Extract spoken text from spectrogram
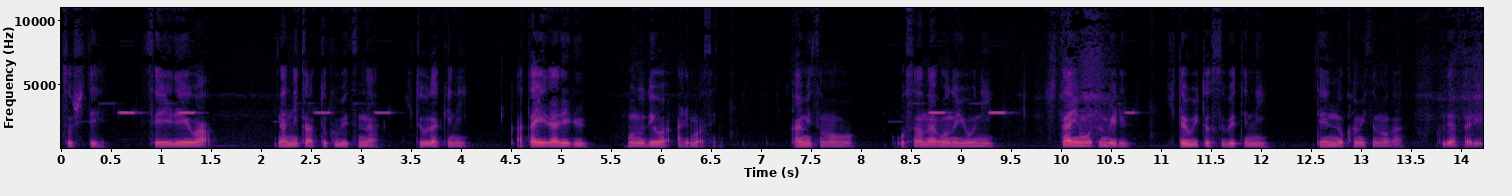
そして精霊は何か特別な人だけに与えられるものではありません。神様を幼子のように慕い求める人々すべてに天の神様がくださる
